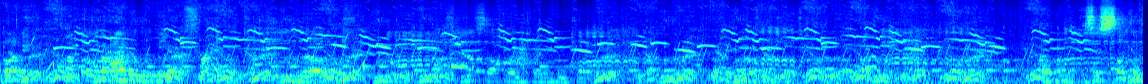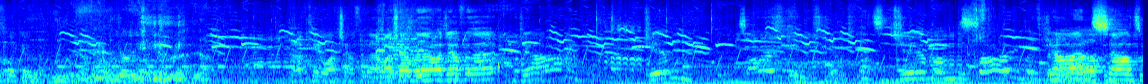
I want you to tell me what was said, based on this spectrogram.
Buddy. The rider would be our friend. No. Stop waiting for any big call. Okay. Is this like a like a okay, watch out for that. Watch out for that. Watch out for that. John. Jim. Sorry. It's Jim. I'm sorry, but John sounds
